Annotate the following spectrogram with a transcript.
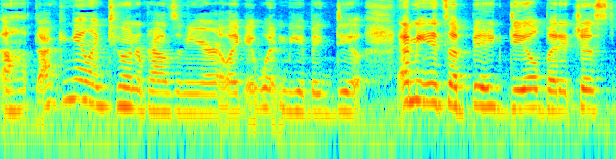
uh, I can gain like 200 pounds in a year. Like it wouldn't be a big deal. I mean, it's a big deal, but it just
